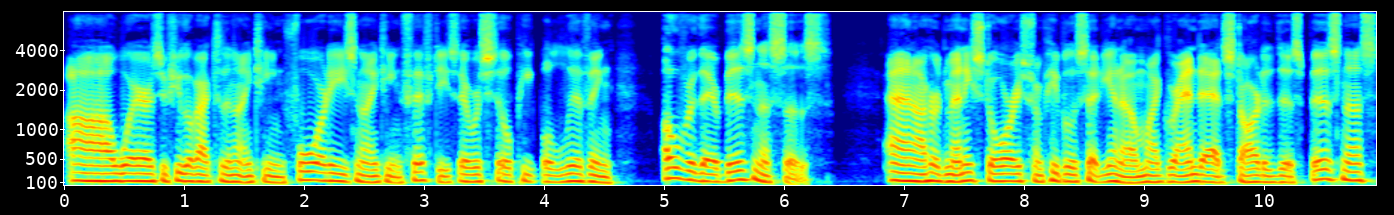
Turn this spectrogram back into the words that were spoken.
Uh, whereas if you go back to the 1940s, 1950s, there were still people living over their businesses. And I heard many stories from people who said, you know, my granddad started this business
